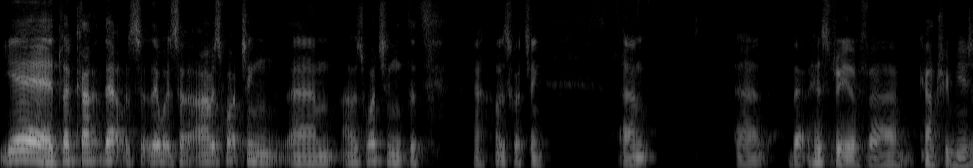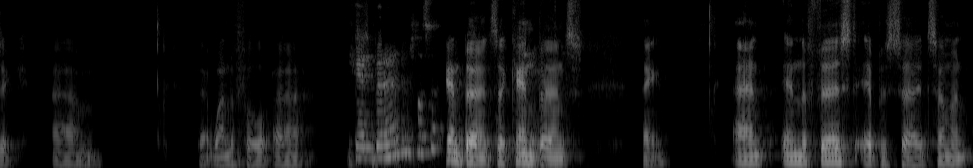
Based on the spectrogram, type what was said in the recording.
Yeah, look, I, that was there was. I was watching. Um, I was watching the. I was watching um, uh, that history of uh, country music. Um, that wonderful. Uh, Ken Burns was it? Ken Burns. So Ken yeah. Burns thing, and in the first episode, someone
